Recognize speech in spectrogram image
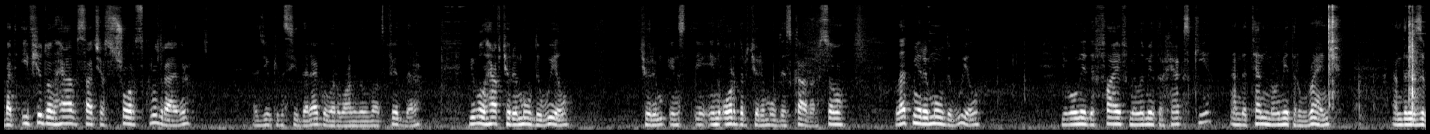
but if you don't have such a short screwdriver as you can see the regular one will not fit there you will have to remove the wheel to in, in order to remove this cover. So let me remove the wheel. You will need a 5 millimeter hex key and a 10 millimeter wrench and there is a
